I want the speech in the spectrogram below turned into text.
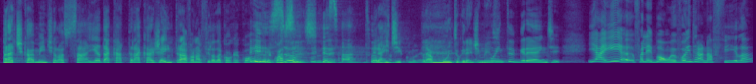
Praticamente ela saía da catraca já entrava na fila da Coca-Cola. Era quase isso, né? exato. Era ridículo. Era muito grande mesmo. Muito grande. E aí eu falei, bom, eu vou entrar na fila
